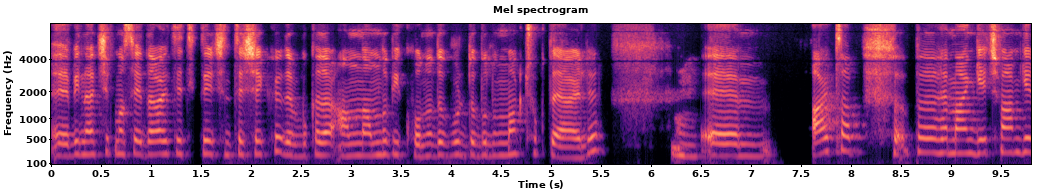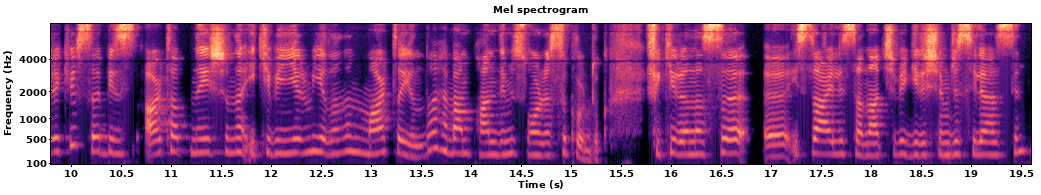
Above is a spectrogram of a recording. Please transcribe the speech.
beni açık masaya davet ettikleri için teşekkür ederim. Bu kadar anlamlı bir konuda burada bulunmak çok değerli. Evet. Artap'ı hemen geçmem gerekirse biz Artap Nation'ı 2020 yılının Mart ayında hemen pandemi sonrası kurduk. Fikir anası e, İsrailli sanatçı ve girişimci Silahasin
